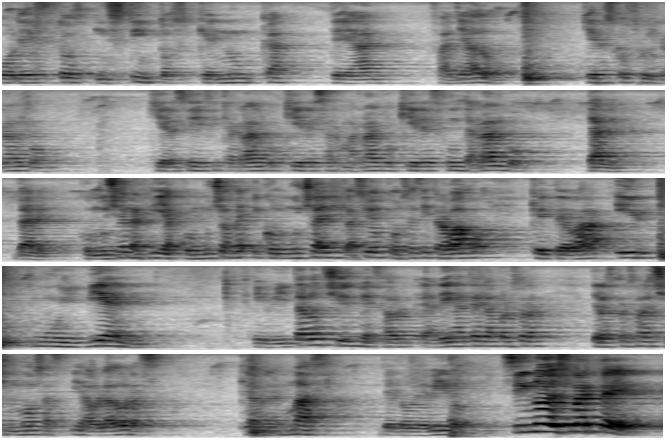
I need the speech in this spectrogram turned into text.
por estos instintos que nunca te han fallado. ¿Quieres construir algo? ¿Quieres edificar algo? ¿Quieres armar algo? ¿Quieres fundar algo? Dale, dale, con mucha energía, con mucha fe y con mucha dedicación, con y trabajo, que te va a ir muy bien. Evita los chismes, aléjate de, de las personas chismosas y habladoras que hablan más de lo debido. Signo de suerte,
